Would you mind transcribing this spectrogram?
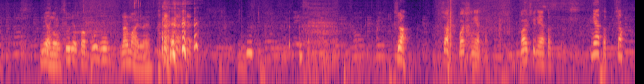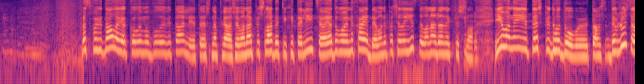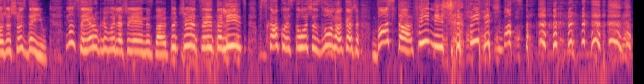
Не, ну судя по пузу, нормальная. Все. Все, больше нету. Больше нету. Нету. Все. Розповідала, як коли ми були в Італії, теж на пляжі. Вона пішла до тих італійців, а я думаю, нехай йде. Вони почали їсти, вона до них пішла. І вони її теж підгодовують. Там дивлюся, вже щось дають. Ну все, я роблю вигляд, що я її не знаю. Тут чую цей італієць, вскакує з того шезлонга, каже: Баста! Фініш! Фініш! Баста! А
